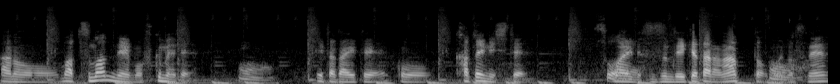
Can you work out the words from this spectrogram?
あのーまあつまんねえも含めて、うん。いただいて、こう、糧にして前に。進んでいけたらなと思いますね。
